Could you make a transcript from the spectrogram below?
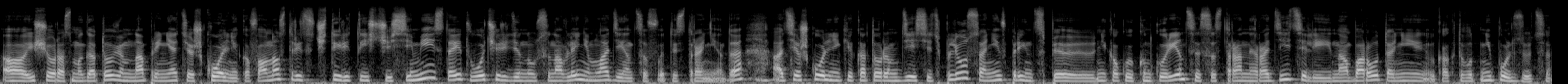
а, еще раз мы готовим на принятие школьников. А у нас 34 тысячи семей стоит в очереди на усыновление младенцев в этой стране. Да? Uh-huh. А те школьники, которым 10 10 плюс, они, в принципе, никакой конкуренции со стороны родителей, и наоборот, они как-то вот не пользуются,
